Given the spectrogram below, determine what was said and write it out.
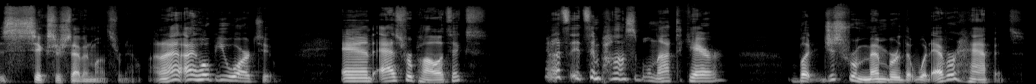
six or seven months from now. And I, I hope you are too. And as for politics, you know, it's it's impossible not to care. But just remember that whatever happens,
